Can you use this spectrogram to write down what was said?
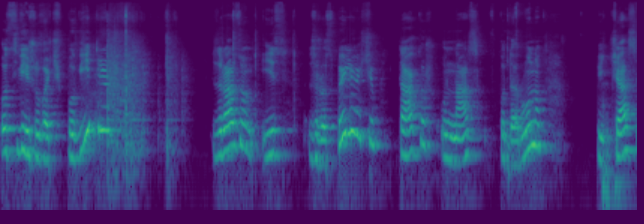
освіжувач повітря разом із з розпилювачем також у нас в подарунок під час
